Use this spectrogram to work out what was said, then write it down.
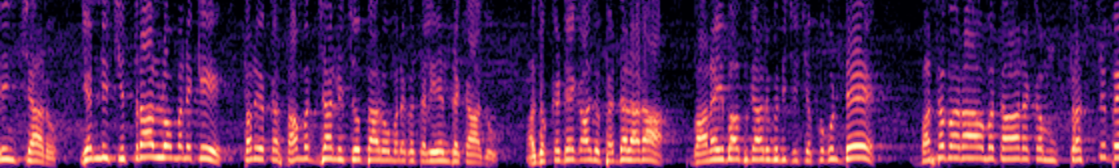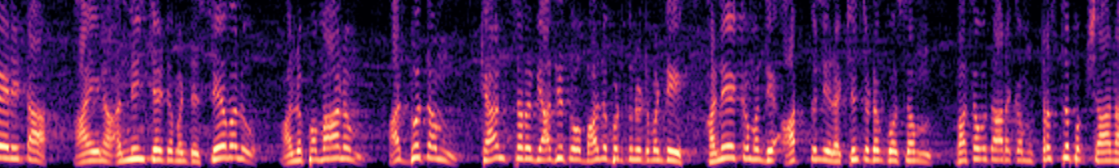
అందించారు ఎన్ని చిత్రాల్లో మనకి తన యొక్క సామర్థ్యాన్ని చూపారో మనకు తెలియందే కాదు. అదొక్కటే కాదు పెద్దలారా బాలయ్య బాబు గారి గురించి చెప్పుకుంటే బసవరామతారకం ట్రస్ట్ పేరిట ఆయన అందించేటువంటి సేవలు అనుపమానం అద్భుతం క్యాన్సర్ వ్యాధితో బాధపడుతున్నటువంటి అనేక మంది ఆర్తుల్ని రక్షించడం కోసం బసవతారకం ట్రస్ట్ పక్షాన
